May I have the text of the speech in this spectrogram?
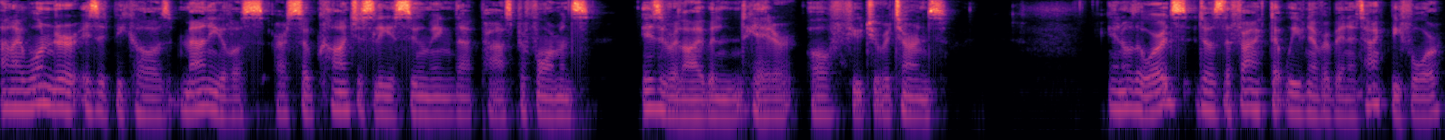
And I wonder is it because many of us are subconsciously assuming that past performance is a reliable indicator of future returns? In other words, does the fact that we've never been attacked before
